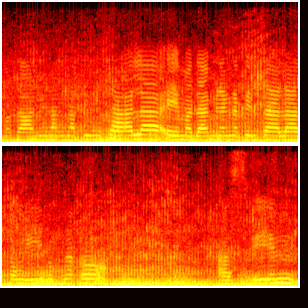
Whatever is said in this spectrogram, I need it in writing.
madami nang napinsala eh, madami nang napinsala tong ilog na to. As in,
